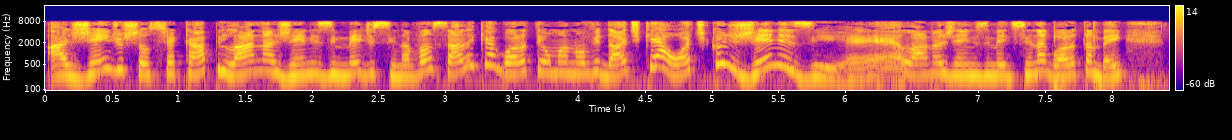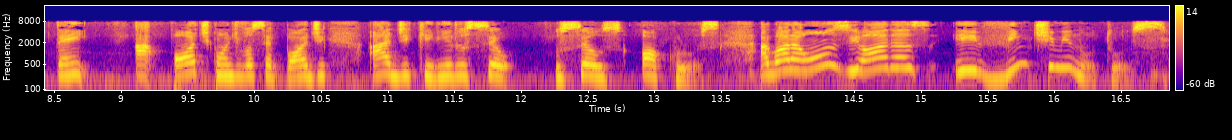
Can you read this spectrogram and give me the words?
Agende o seu check-up lá na Gênese Medicina Avançada, que agora tem uma novidade que é a ótica Gênese. É, lá na Gênese Medicina agora também tem a ótica onde você pode adquirir o seu os seus óculos. Agora 11 horas e 20 minutos.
